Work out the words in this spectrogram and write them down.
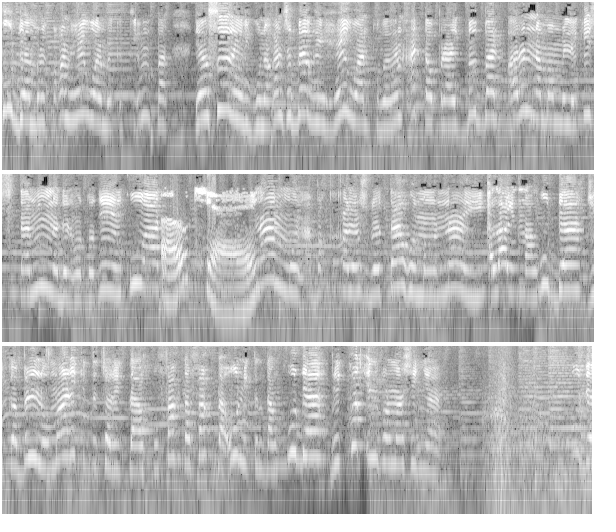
kuda merupakan hewan berkaki empat yang sering digunakan sebagai hewan tunggangan atau penarik beban karena memiliki stamina dan ototnya yang kuat. Okay. Namun, apakah kalian sudah tahu mengenai lain tentang kuda? Jika belum, mari kita cari tahu fakta-fakta unik tentang kuda. Berikut informasinya. Kuda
